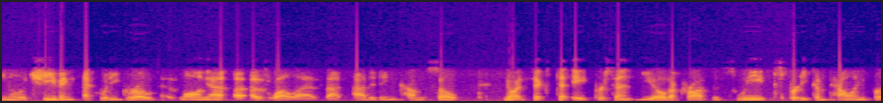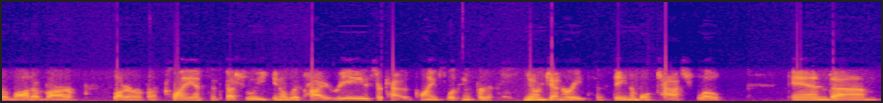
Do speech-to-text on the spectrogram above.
you know achieving equity growth as long as as well as that added income. So. You know, at six to eight percent yield across the suite, it's pretty compelling for a lot of our a lot of our clients, especially you know retirees or clients looking for you know generate sustainable cash flow, and um,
